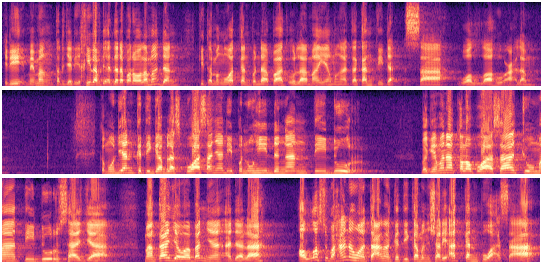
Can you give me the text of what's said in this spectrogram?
Jadi memang terjadi khilaf di antara para ulama dan kita menguatkan pendapat ulama yang mengatakan tidak sah. Wallahu alam. Kemudian ke-13 puasanya dipenuhi dengan tidur. Bagaimana kalau puasa cuma tidur saja? Maka jawabannya adalah Allah Subhanahu wa taala ketika mensyariatkan puasa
